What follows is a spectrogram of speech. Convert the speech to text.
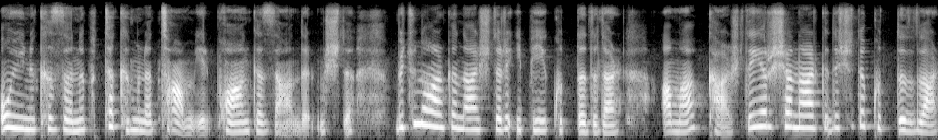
oyunu kazanıp takımına tam bir puan kazandırmıştı. Bütün arkadaşları İpek'i kutladılar ama karşıda yarışan arkadaşı da kutladılar.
